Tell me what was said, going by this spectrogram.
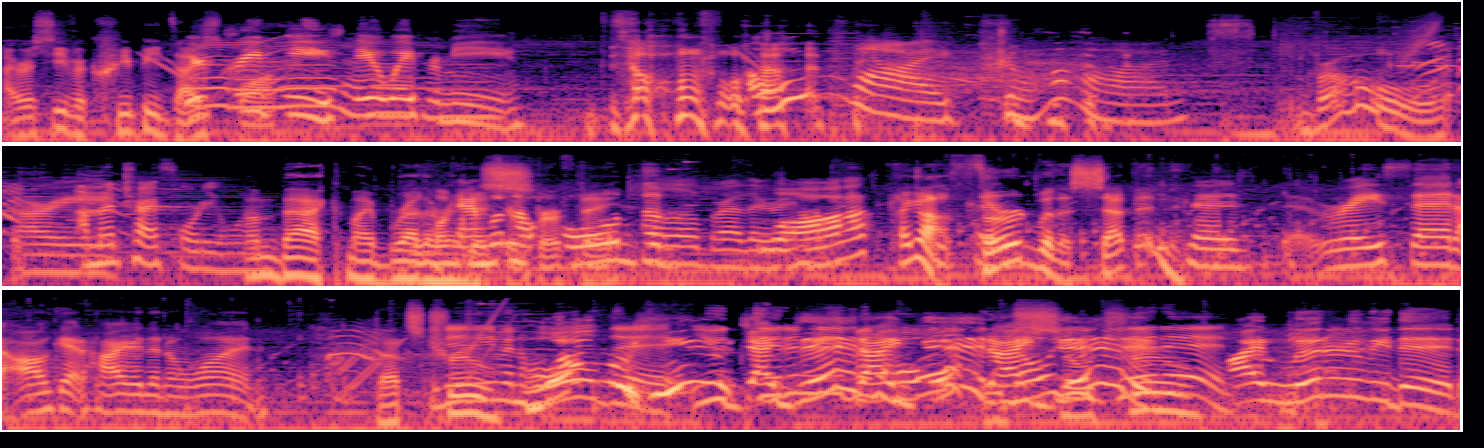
I receive a creepy dice. You're dice ball. creepy. Stay away from me. oh. My god. bro. Sorry. I'm gonna try 41. I'm back, my brethren. Lucky I'm gonna birthday. hold the Hello, brother. block. I got because- third with a seven. Because Rae said I'll get higher than a one. That's You true. didn't even Whoa, hold it. You huge. I didn't did, even I hold did, it. I no, did. So didn't. I literally did.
